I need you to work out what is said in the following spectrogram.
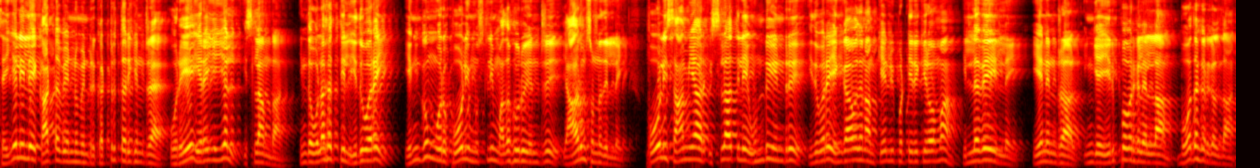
செயலிலே காட்ட வேண்டும் என்று கற்றுத்தருகின்ற ஒரே இறையியல் இஸ்லாம் தான் இந்த உலகத்தில் இதுவரை எங்கும் ஒரு போலி முஸ்லிம் மதகுரு என்று யாரும் சொன்னதில்லை. போலி சாமியார் இஸ்லாத்திலே உண்டு என்று இதுவரை எங்காவது நாம் கேள்விப்பட்டிருக்கிறோமா? இல்லவே இல்லை. ஏனென்றால் இங்கே இருப்பவர்கள் எல்லாம் போதகர்கள்தான்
